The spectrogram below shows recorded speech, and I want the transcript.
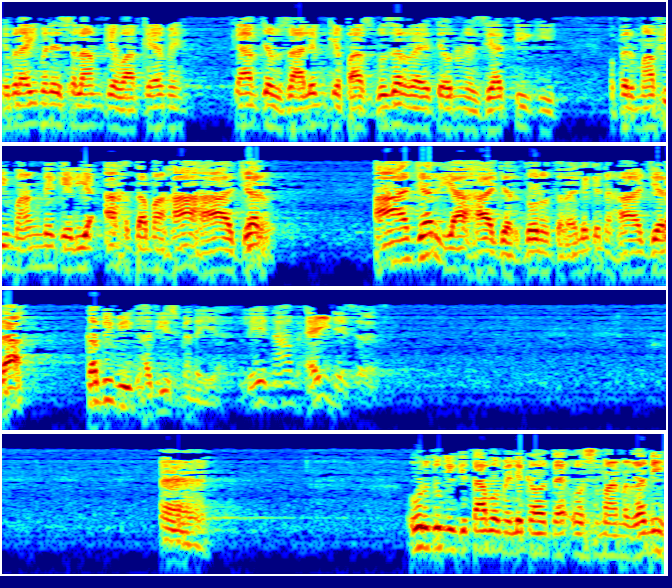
ابراہیم علیہ السلام کے واقعہ میں کہ آپ جب ظالم کے پاس گزر رہے تھے، انہوں نے زیادتی کی اور پھر معافی مانگنے کے لیے اخدمہ حاجر آجر یا حاجر، دونوں طرح لیکن حاجرہ کبھی بھی حدیث میں نہیں ہے۔ لے نام ہے ہی نہیں سر۔ اردو کی کتابوں میں لکھا ہوتا ہے، عثمان غنی۔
